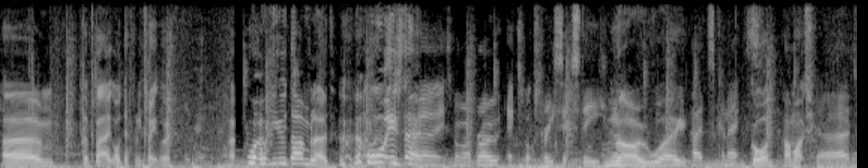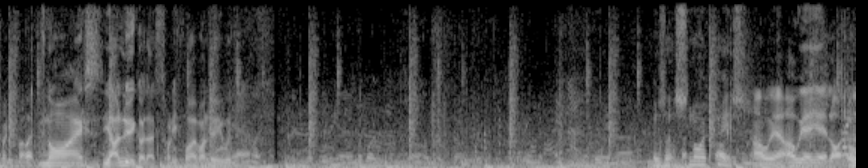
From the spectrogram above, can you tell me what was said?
Um, the bag I'll definitely take though. Uh, what have you done, blood? what is that? Uh, it's from our bro, Xbox 360. uh, No Three way. pads connects. Go on. How much? Uh, 25. Nice. Yeah, I knew you'd go down to 25. I knew you would. Yeah. Is that a snide case? oh yeah, oh yeah, yeah. Like Oh.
